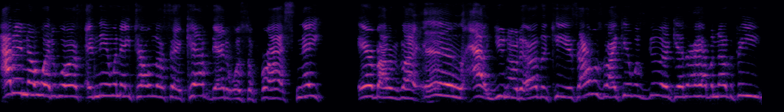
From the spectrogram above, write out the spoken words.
I didn't know what it was. And then when they told us at camp that it was a fried snake, everybody was like, oh, out, you know, the other kids. I was like, it was good. Can I have another piece?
